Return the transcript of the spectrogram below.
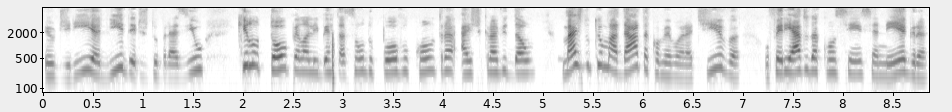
eu diria, líderes do Brasil, que lutou pela libertação do povo contra a escravidão. Mais do que uma data comemorativa, o feriado da consciência negra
